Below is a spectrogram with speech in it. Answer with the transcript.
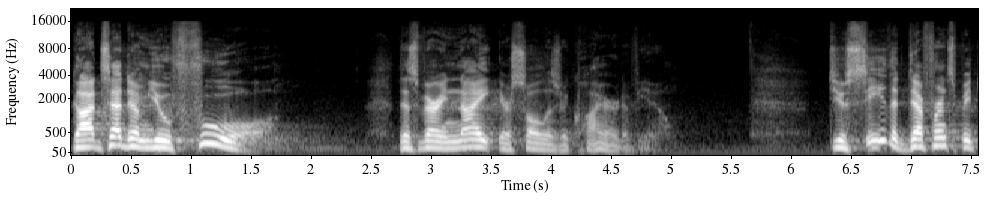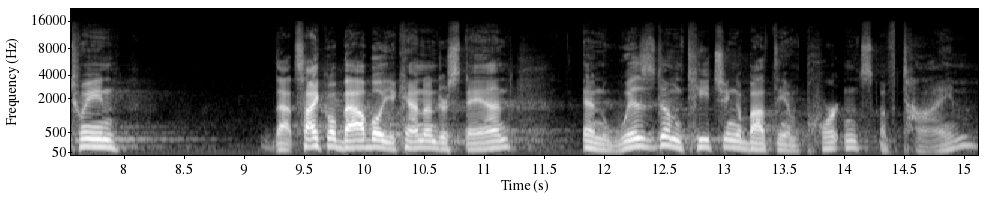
God said to him, You fool, this very night your soul is required of you. Do you see the difference between that psychobabble you can't understand and wisdom teaching about the importance of time?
